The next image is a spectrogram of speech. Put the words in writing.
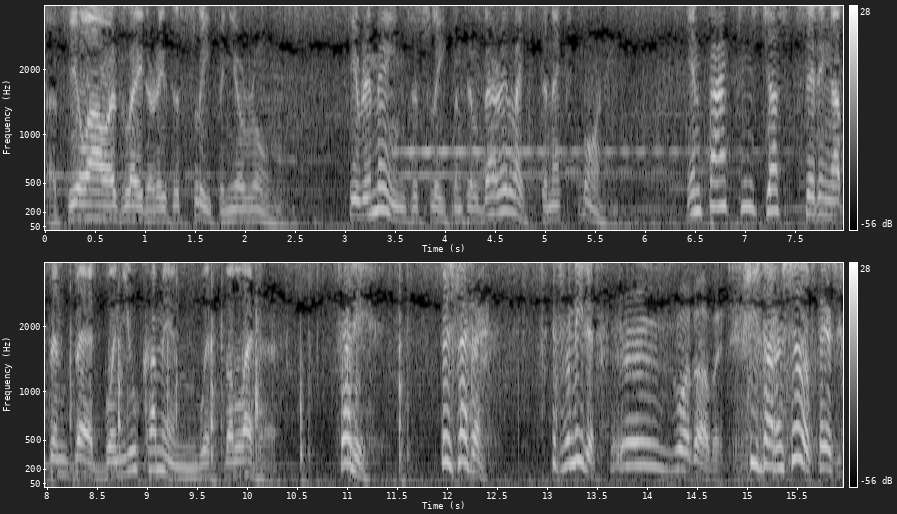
A few hours later, he's asleep in your room. He remains asleep until very late the next morning. In fact, he's just sitting up in bed when you come in with the letter. Freddy, this letter. It's from Edith. Uh, what of it? She's not herself. There's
